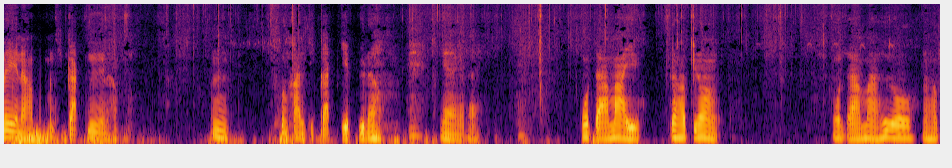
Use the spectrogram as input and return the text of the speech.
เลยนะครับ มันกัดมือนะครับอืมค่อนข้างจิกัดเก็บอยู่นะแง่ก็ได้หมดดามาอีกนะครับพี่น้องหมดดามาคือเรานะครับ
